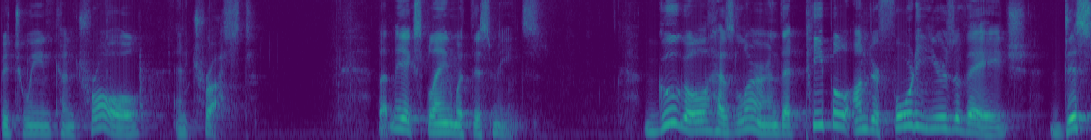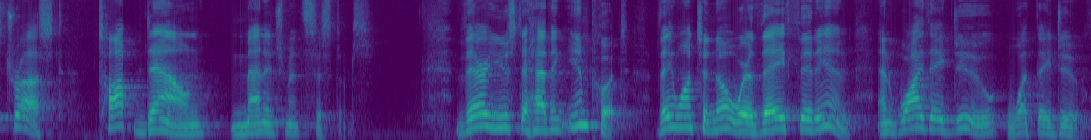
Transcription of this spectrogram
between control and trust. Let me explain what this means. Google has learned that people under 40 years of age distrust top-down management systems. They're used to having input. They want to know where they fit in and why they do what they do.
